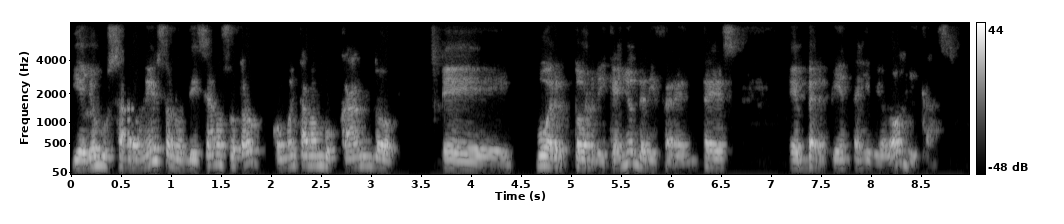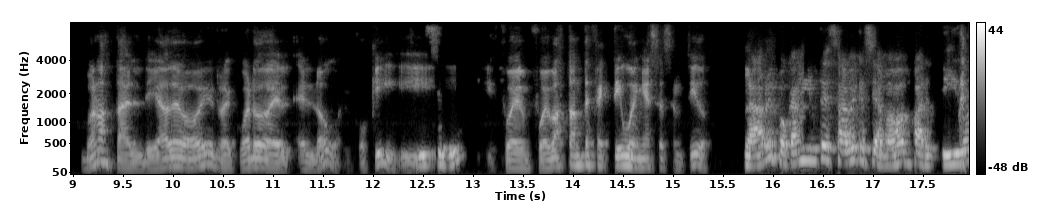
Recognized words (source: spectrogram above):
Y ellos usaron eso, nos dice a nosotros cómo estaban buscando puertorriqueños de diferentes eh, vertientes ideológicas. Bueno, hasta el día de hoy recuerdo el, el logo, el coquí, y, y, fue, fue bastante efectivo en ese sentido. Claro, y poca gente sabe que se llamaban Partido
